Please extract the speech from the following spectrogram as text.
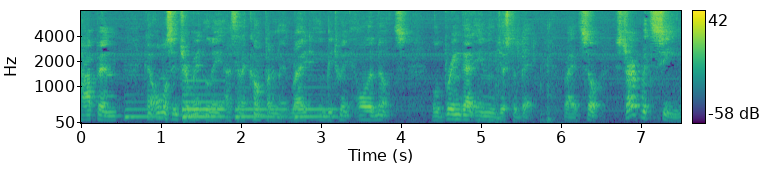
happen kind of almost intermittently as an accompaniment, right, in between all the notes. We'll bring that in in just a bit, right? So start with C,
